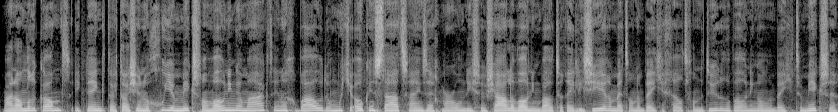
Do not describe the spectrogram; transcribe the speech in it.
Maar aan de andere kant, ik denk dat als je een goede mix van woningen maakt in een gebouw, dan moet je ook in staat zijn, zeg maar, om die sociale woningbouw te realiseren met dan een beetje geld van de duurdere woningen om een beetje te mixen.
